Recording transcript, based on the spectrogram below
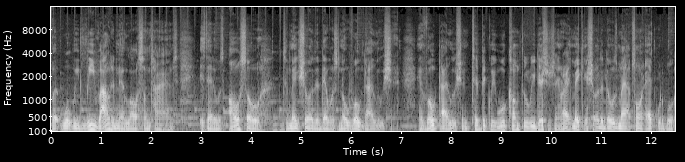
But what we leave out in that law sometimes is that it was also to make sure that there was no vote dilution. And vote dilution typically will come through redistricting, right? Making sure that those maps aren't equitable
